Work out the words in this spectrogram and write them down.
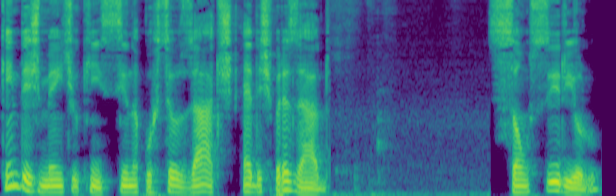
quem desmente o que ensina por seus atos é desprezado. São Cirilo.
